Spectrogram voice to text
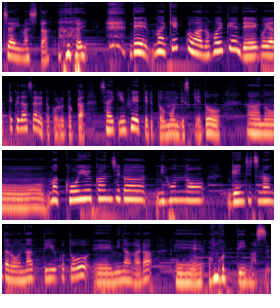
ちゃいました。はい。で、まあ結構あの保育園で英語やってくださるところとか最近増えてると思うんですけど、あのー、まあこういう感じが日本の現実なんだろうなっていうことを、えー、見ながら、えー、思っています。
